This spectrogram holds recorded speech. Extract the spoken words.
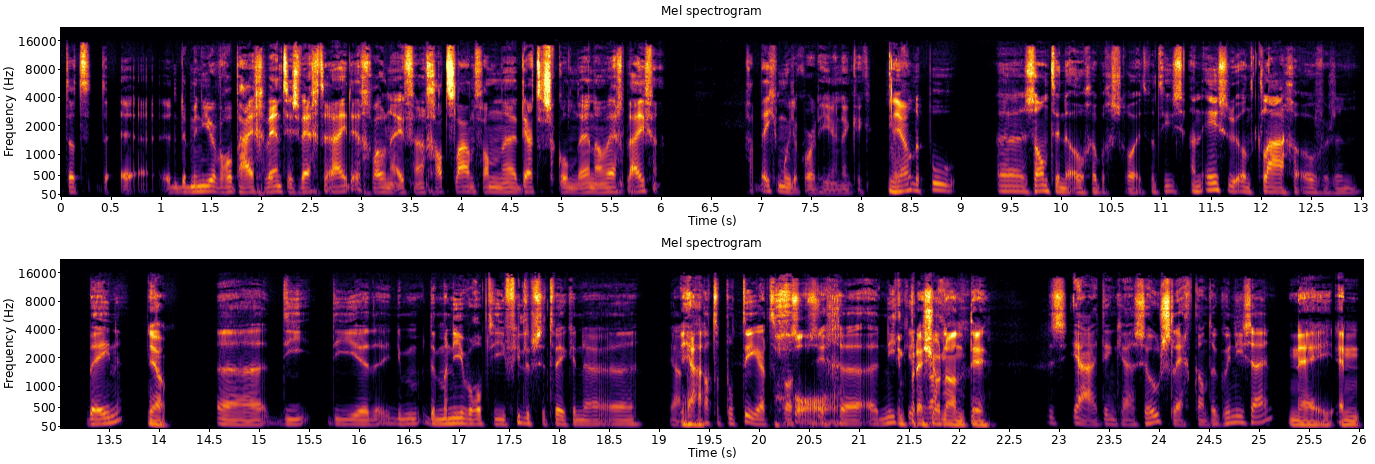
dat, de, eh, de manier waarop hij gewend is weg te rijden... gewoon even een gat slaan van eh 30 seconden en dan wegblijven... gaat een beetje moeilijk worden hier, denk ik. Ja. Van de Poel eh, zand in de ogen hebben gestrooid. Want die is aan één uur aan het klagen over zijn benen. Ja. Eh, die, die, eh, de, die- de manier waarop die Philipsen twee keer eh ja, Ja. catapulteert was op Goh. zich eh, niet. Impressionante. Dus ja, ik denk ja, zo slecht kan het ook weer niet zijn. Nee, en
